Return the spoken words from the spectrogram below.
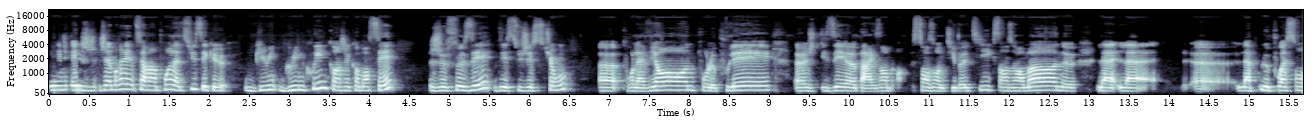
Et, et, j'aimerais faire un point là-dessus, c'est que Green Queen, quand j'ai commencé, je faisais des suggestions euh, pour la viande, pour le poulet. Euh, je disais euh, par exemple sans antibiotiques, sans hormones, la, la, la, le poisson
